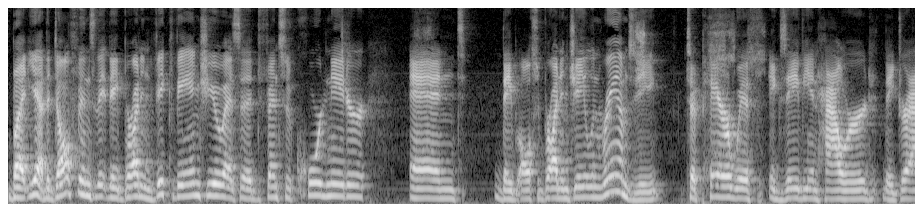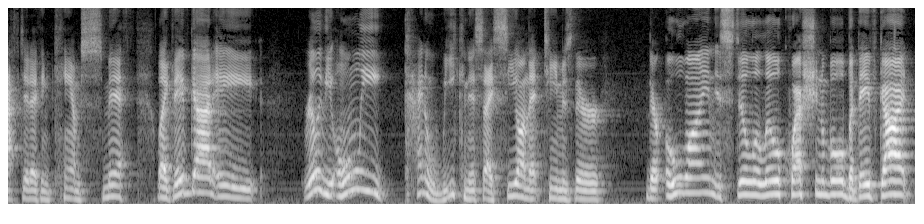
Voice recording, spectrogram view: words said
But yeah, the Dolphins they, they brought in Vic Fangio as a defensive coordinator, and they also brought in Jalen Ramsey to pair with Xavier Howard. They drafted, I think, Cam Smith. Like they've got a really the only kind of weakness I see on that team is their their O line is still a little questionable, but they've got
